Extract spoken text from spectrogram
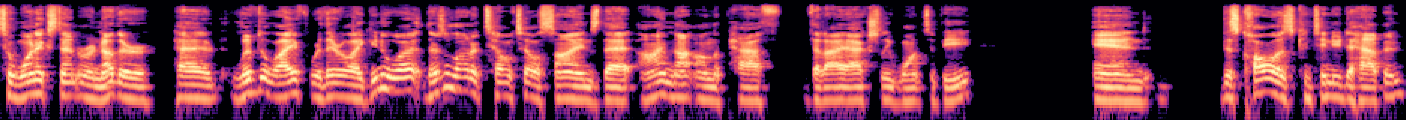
to one extent or another, had lived a life where they were like, you know what? There's a lot of telltale signs that I'm not on the path that I actually want to be. And this call has continued to happen.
